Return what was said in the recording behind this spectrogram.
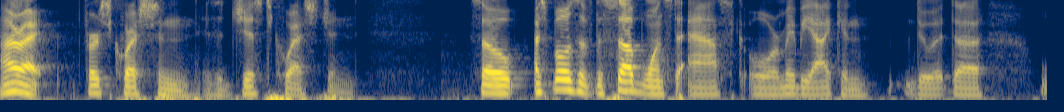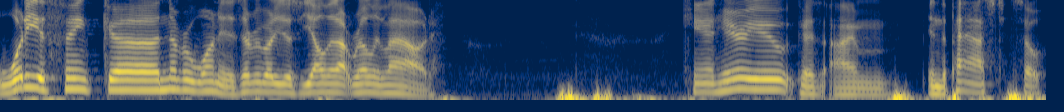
All right, first question is a gist question. So I suppose if the sub wants to ask, or maybe I can do it, uh, what do you think uh, number one is? Everybody just yell it out really loud. Can't hear you because I'm in the past. So,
